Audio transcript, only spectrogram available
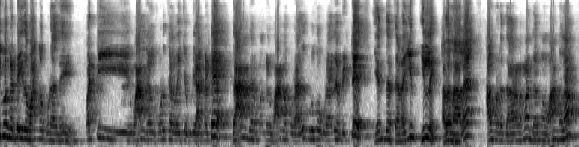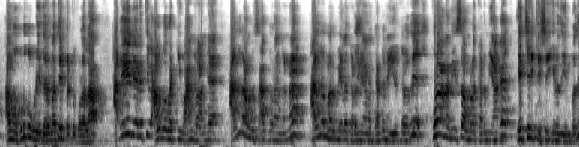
இவங்கள்ட்ட இதை வாங்கக்கூடாது. வட்டி வாங்கல் கொடுக்கல் வைக்கக்கூடிய ஆட்கள்கிட்ட தான தர்மங்கள் வாங்கக்கூடாது கொடுக்கக்கூடாது அப்படின்ட்டு எந்த தடையும் இல்லை. அதனால அவங்களோட தாராளமா தர்மம் வாங்கலாம். அவங்க கொடுக்கக்கூடிய தர்மத்தை பெற்றுக்கொள்ளலாம். அதே நேரத்தில் அவங்க வட்டி வாங்குறாங்க. அதுல அவங்க சாப்பிடுறாங்கன்னா அதுல மறுமையில கடுமையான தண்டனை இருக்கிறது. குரான் அதீஸ் அவங்கள கடுமையாக எச்சரிக்கை செய்கிறது என்பது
